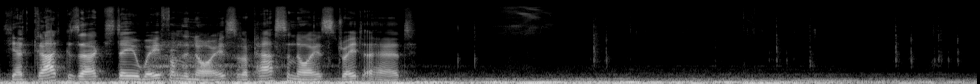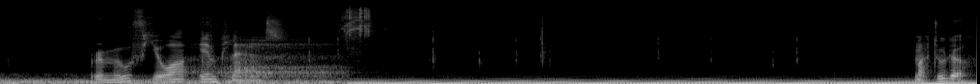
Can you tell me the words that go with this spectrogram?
Sie hat gerade gesagt, stay away from the noise oder past the noise, straight ahead. Remove your implant. Mach du doch.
